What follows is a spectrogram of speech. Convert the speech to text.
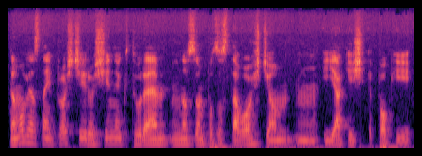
to mówiąc najprościej rośliny, które no, są pozostałością mm, jakiejś epoki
